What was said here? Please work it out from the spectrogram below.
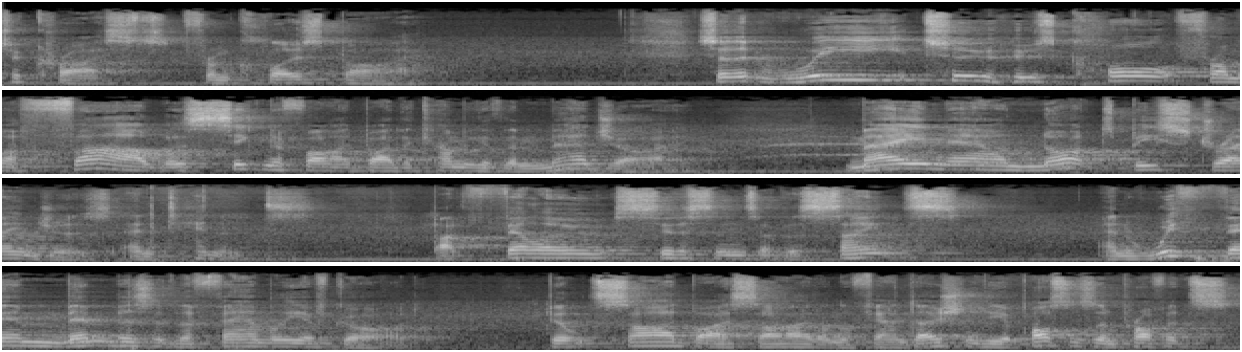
to Christ from close by so that we too, whose call from afar was signified by the coming of the Magi, may now not be strangers and tenants, but fellow citizens of the saints, and with them members of the family of God, built side by side on the foundation of the apostles and prophets,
